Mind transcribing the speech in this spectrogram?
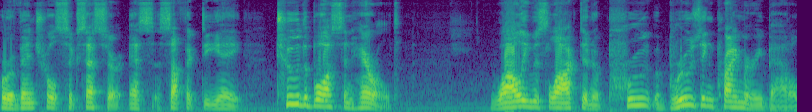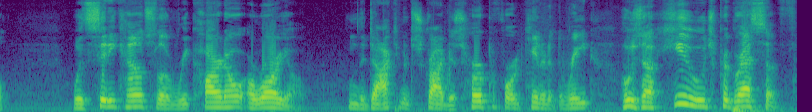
her eventual successor S. Suffolk DA, to the Boston Herald while he was locked in a, pru- a bruising primary battle with City Councilor Ricardo Arroyo, whom the document described as her preferred candidate at the rate, who's a huge progressive.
